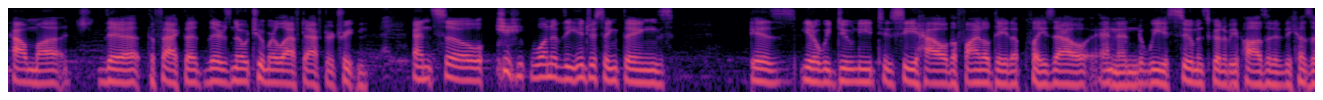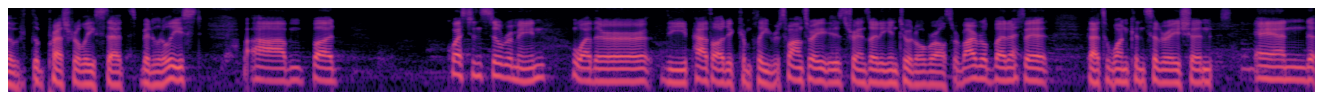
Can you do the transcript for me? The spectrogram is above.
how much the the fact that there's no tumor left after treatment. And so, one of the interesting things is, you know, we do need to see how the final data plays out, and then we assume it's going to be positive because of the press release that's been released. Um, but questions still remain whether the pathologic complete response rate is translating into an overall survival benefit. That's one consideration. And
